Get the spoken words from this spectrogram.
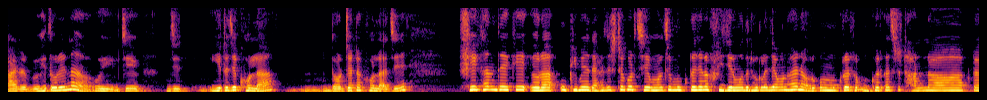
আর ভেতরে না ওই যে যে ইয়েটা যে খোলা দরজাটা খোলা যে, সেখান থেকে ওরা উঁকি মেরে দেখার চেষ্টা করছে। মনে হচ্ছে মুখটা যেন ফ্রিজের মধ্যে ঢুকলে যেমন হয় না, ওরকম মুখটা, মুখের কাছটা ঠান্ডা একটা,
